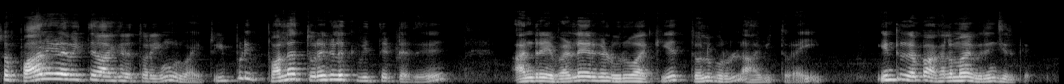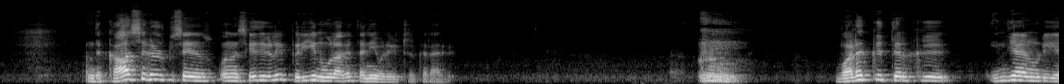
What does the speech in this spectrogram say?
ஸோ பானைகளை வைத்து ஆகிற துறையும் உருவாயிற்று. இப்படி பல துறைகளுக்கு வித்திட்டது அன்றைய வெள்ளையர்கள் உருவாக்கிய தொல்பொருள் ஆவித்துறை. இன்று ரொம்ப அகலமாக விரிஞ்சிருக்கு. அந்த காசுகள் செய்திகளை பெரிய நூலாக தனி வெளியிட்டிருக்கிறார்கள். வடக்கு தெற்கு இந்தியாவினுடைய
